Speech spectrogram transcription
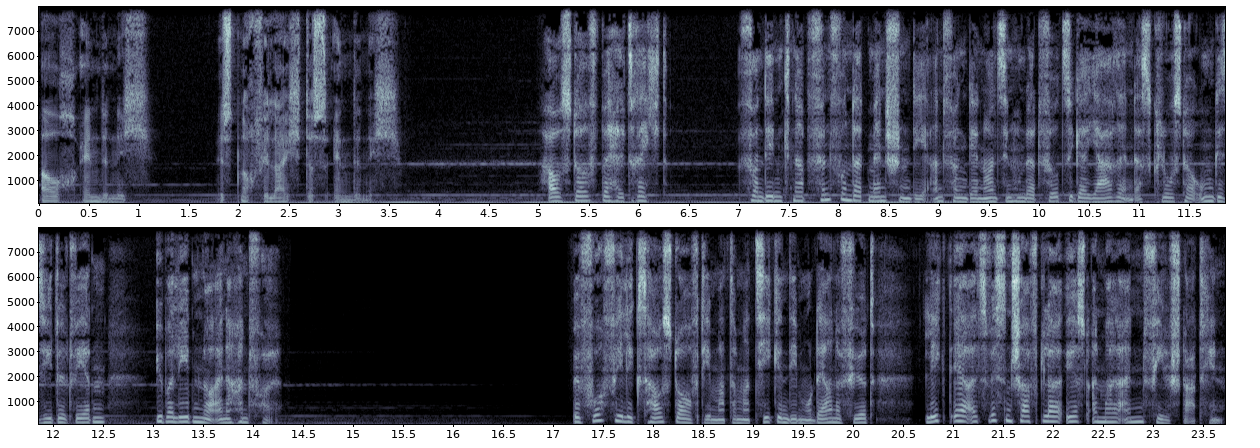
Auch Ende nicht ist noch vielleicht das Ende nicht. Hausdorff behält Recht. Von den knapp 500 Menschen, die Anfang der 1940er Jahre in das Kloster umgesiedelt werden, überleben nur eine Handvoll. Bevor Felix Hausdorff die Mathematik in die Moderne führt, legt er als Wissenschaftler erst einmal einen Fehlstart hin.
